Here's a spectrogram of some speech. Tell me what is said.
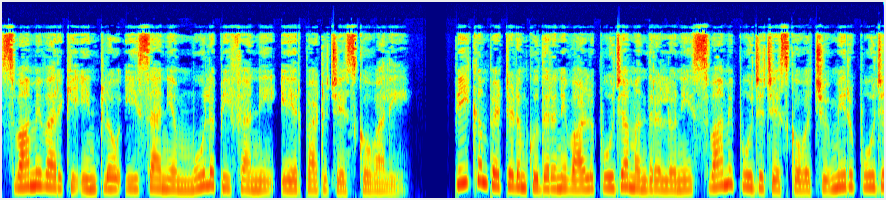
స్వామివారికి ఇంట్లో ఈశాన్యం మూలపీఫాన్ని ఏర్పాటు చేసుకోవాలి. పీకం పెట్టడం కుదరని వాళ్ళు పూజా మందిరంలోని స్వామి పూజ చేసుకోవచ్చు. మీరు పూజ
